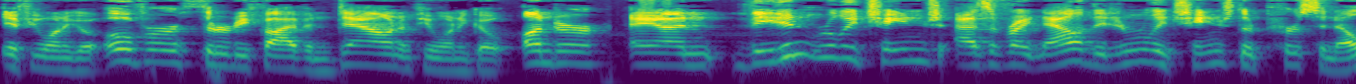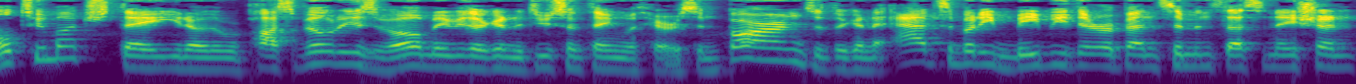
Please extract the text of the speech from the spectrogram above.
if you want to go over, 35 and down if you want to go under. And they didn't really change as of right now. They didn't really change their personnel too much. They, you know, there were possibilities of, oh, maybe they're going to do something with Harrison Barnes or they're going to add somebody. Maybe they're a Ben Simmons destination.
